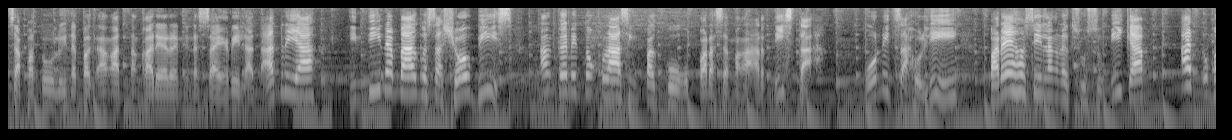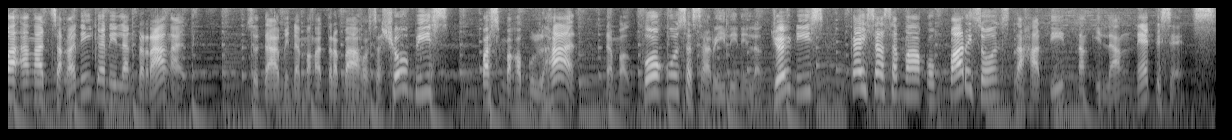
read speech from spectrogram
Sa patuloy na pag-angat ng karera ni na Cyril at Andrea, hindi na bago sa showbiz ang ganitong klasing pagkukumpara sa mga artista. Ngunit sa huli, pareho silang nagsusumikap at umaangat sa kani-kanilang larangan. Sa dami ng mga trabaho sa showbiz, mas makabulhan na mag-focus sa sarili nilang journeys kaysa sa mga comparisons na hatid ng ilang netizens.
